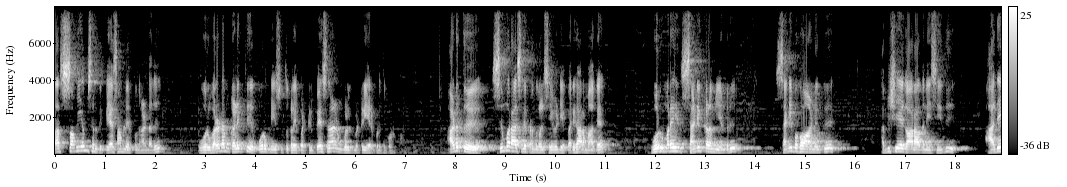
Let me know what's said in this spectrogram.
தற்சமயம் சிறிது பேசாமல் இருப்பது நல்லது. ஒரு வருடம் கழித்து பூர்வ புண்ணிய சொத்துக்களை பற்றி பேசினால் உங்களுக்கு பற்றி ஏற்படுத்தி கொடுக்கும். அடுத்து சிம்மராசிரிய பிறந்தவர்கள் செய்ய வேண்டிய பரிகாரமாக ஒரு முறை சனிக்கிழமை என்று சனி பகவானுக்கு அபிஷேக ஆராதனை செய்து அதே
